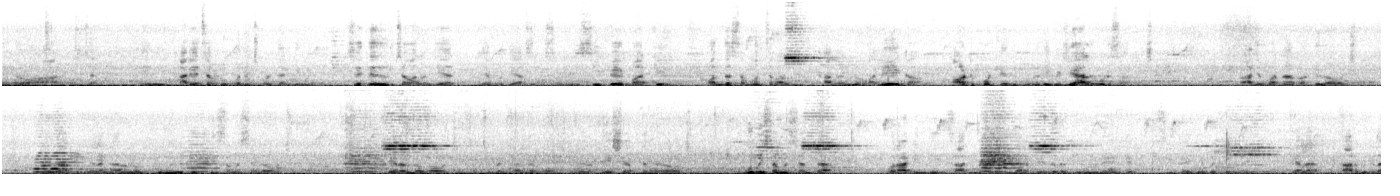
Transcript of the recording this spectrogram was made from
ఎంతో కార్యాచరణ రూపొందించుకోవడం జరిగింది. చైతన్య ఉత్సవాలను చేయ చేయాల్సిన అవసరం ఉంది. సిపిఐ పార్టీ వంద సంవత్సరాల కాలంలో అనేక ఆటుపోట్లు ఎదుర్కొన్నది విజయాలు కూడా సాధించింది. రాజభరణ రద్దు కావచ్చు లేదా తెలంగాణలో భూమి భక్తి సమస్య కావచ్చు కేరళలో కావచ్చు పశ్చిమ బెంగాల్లో కావచ్చు లేదా దేశవ్యాప్తంగా కావచ్చు భూమి సమస్య అంతా పోరాడింది సాధించింది ఇలా పేదల భూములు ఉన్నాయంటే సీపీఐ చేపట్టింది. ఇలా కార్మికుల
